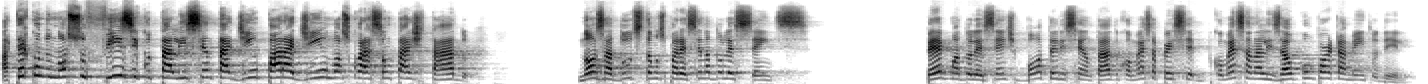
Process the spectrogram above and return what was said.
Até quando o nosso físico está ali sentadinho, paradinho, nosso coração está agitado. Nós adultos estamos parecendo adolescentes. Pega um adolescente, bota ele sentado, começa a, perceber, começa a analisar o comportamento dele.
